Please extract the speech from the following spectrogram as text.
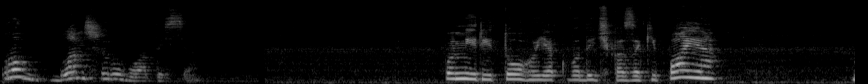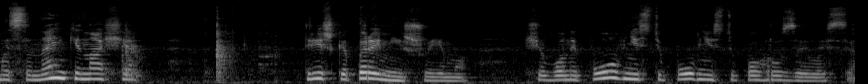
пробланшируватися. По мірі того, як водичка закипає, ми синенькі наші трішки перемішуємо, щоб вони повністю повністю погрузилися.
